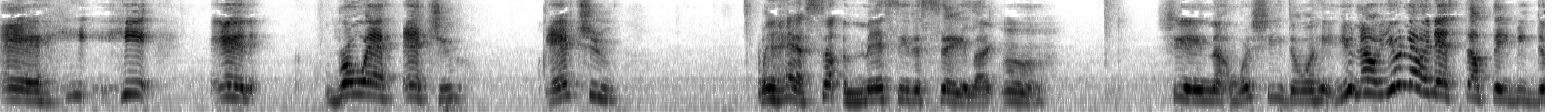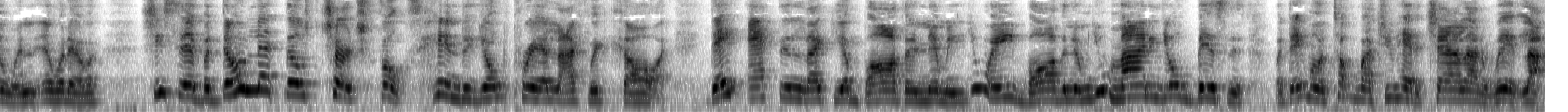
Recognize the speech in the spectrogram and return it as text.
and he, he and row at, you, at you, and has something messy to say, like, mm, she ain't nothing. What's she doing here? You know, you know that stuff they be doing and whatever. She said, but don't let those church folks hinder your prayer life with God. They acting like you're bothering them and you ain't bothering them. You minding your business. But they want to talk about you had a child out of wedlock.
